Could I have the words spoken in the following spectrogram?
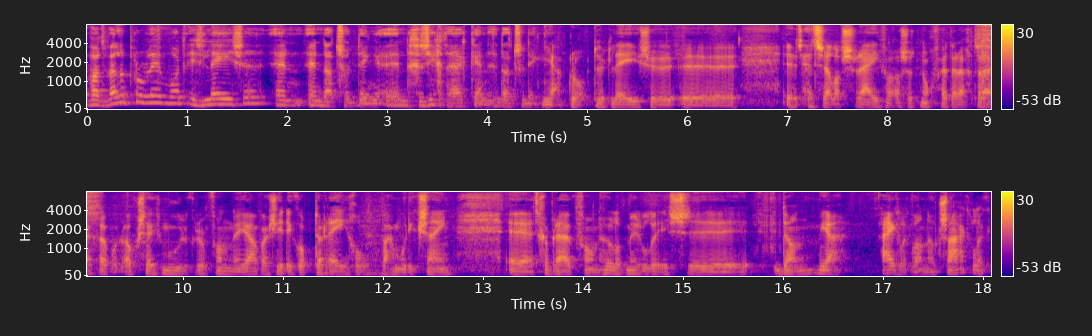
wat wel een probleem wordt, is lezen en, en dat soort dingen. En gezichten herkennen en dat soort dingen. Ja, klopt. Het lezen, het, het zelf schrijven, als het nog verder achteruit gaat, wordt ook steeds moeilijker. Van ja, waar zit ik op de regel? Waar moet ik zijn? het gebruik van hulpmiddelen is dan ja, eigenlijk wel noodzakelijk.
